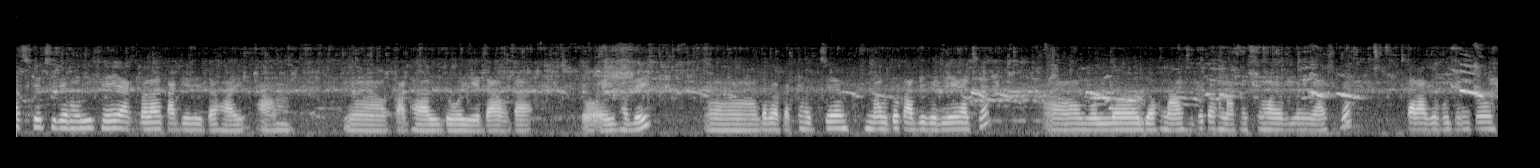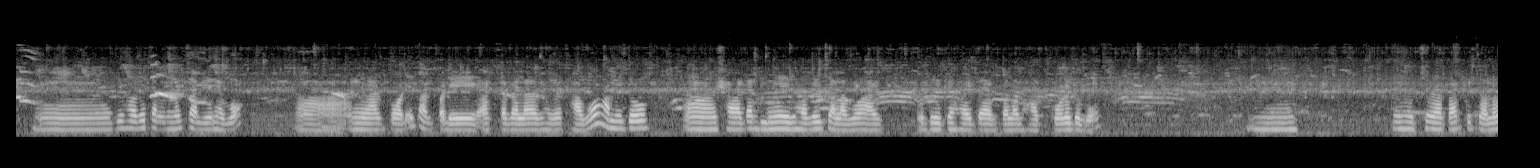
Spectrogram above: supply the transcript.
আজকে চিড়ে মুড়ি খেয়ে একবেলা কাটিয়ে দিতে হয়, আম কাঁঠাল, দই, এটা ওটা। তো এইভাবেই। তো ব্যাপারটা হচ্ছে ও তো কাজে বেরিয়ে গেছে। বলল যখন আসবে তখন আসার সময় ওগুলো নিয়ে আসবে। তার আগে পর্যন্ত যেভাবে চালানো চালিয়ে নেব নেওয়ার পরে তারপরে একটা বেলা ওইভাবে খাব। আমি তো সারাটা দিনে এইভাবেই চালাবো। আর ওদেরকে হয়তো একবেলা ভাত করে দেবো। হচ্ছে ব্যাপার, তো চলো।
